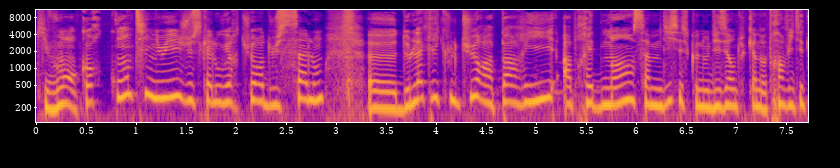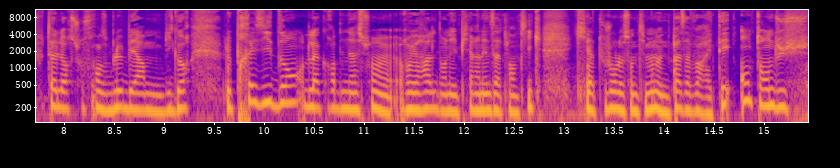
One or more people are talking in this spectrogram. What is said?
qui vont encore continuer jusqu'à l'ouverture du salon de l'agriculture à Paris après-demain, samedi. C'est ce que nous disait en tout cas notre invité tout à l'heure sur France Bleu, Béarn Bigorre, le président de la coordination rurale dans les Pyrénées-Atlantiques, qui a toujours le sentiment de ne pas avoir été entendu.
